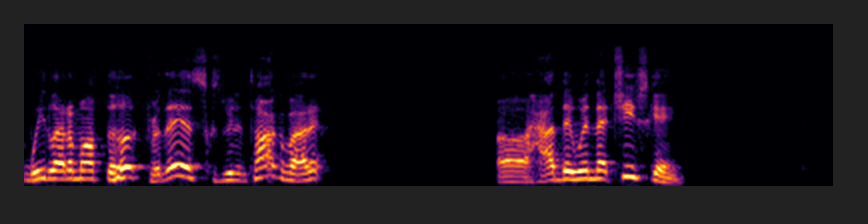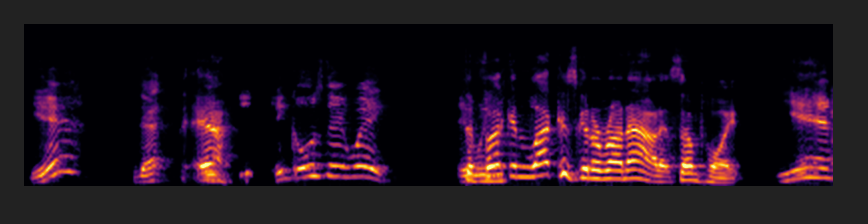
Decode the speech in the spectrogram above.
we let them off the hook for this because we didn't talk about it. Uh, how'd they win that Chiefs game? Yeah, that yeah, it, it goes their way. The fucking you, luck is gonna run out at some point. Yeah,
